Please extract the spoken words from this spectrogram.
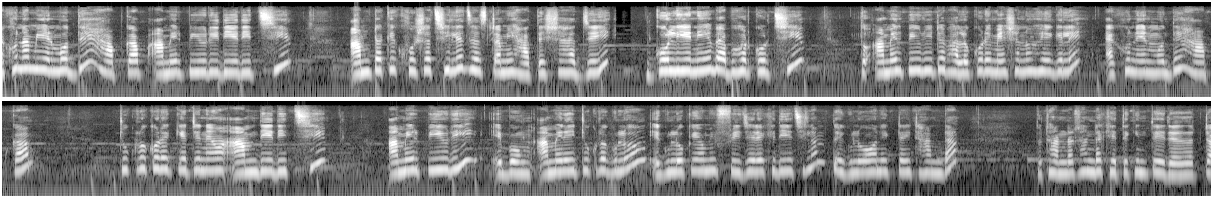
এখন আমি এর মধ্যে হাফ কাপ আমের পিউরি দিয়ে দিচ্ছি। আমটাকে খোসা ছিলে জাস্ট আমি হাতের সাহায্যেই গলিয়ে নিয়ে ব্যবহার করছি। তো আমের পিউরিটা ভালো করে মেশানো হয়ে গেলে এখন এর মধ্যে হাফ কাপ টুকরো করে কেটে নেওয়া আম দিয়ে দিচ্ছি। আমের পিউরি এবং আমের এই টুকরোগুলো এগুলোকে আমি ফ্রিজে রেখে দিয়েছিলাম, তো এগুলো অনেকটাই ঠান্ডা। তো ঠান্ডা ঠান্ডা খেতে কিন্তু এই ডেজার্টটা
